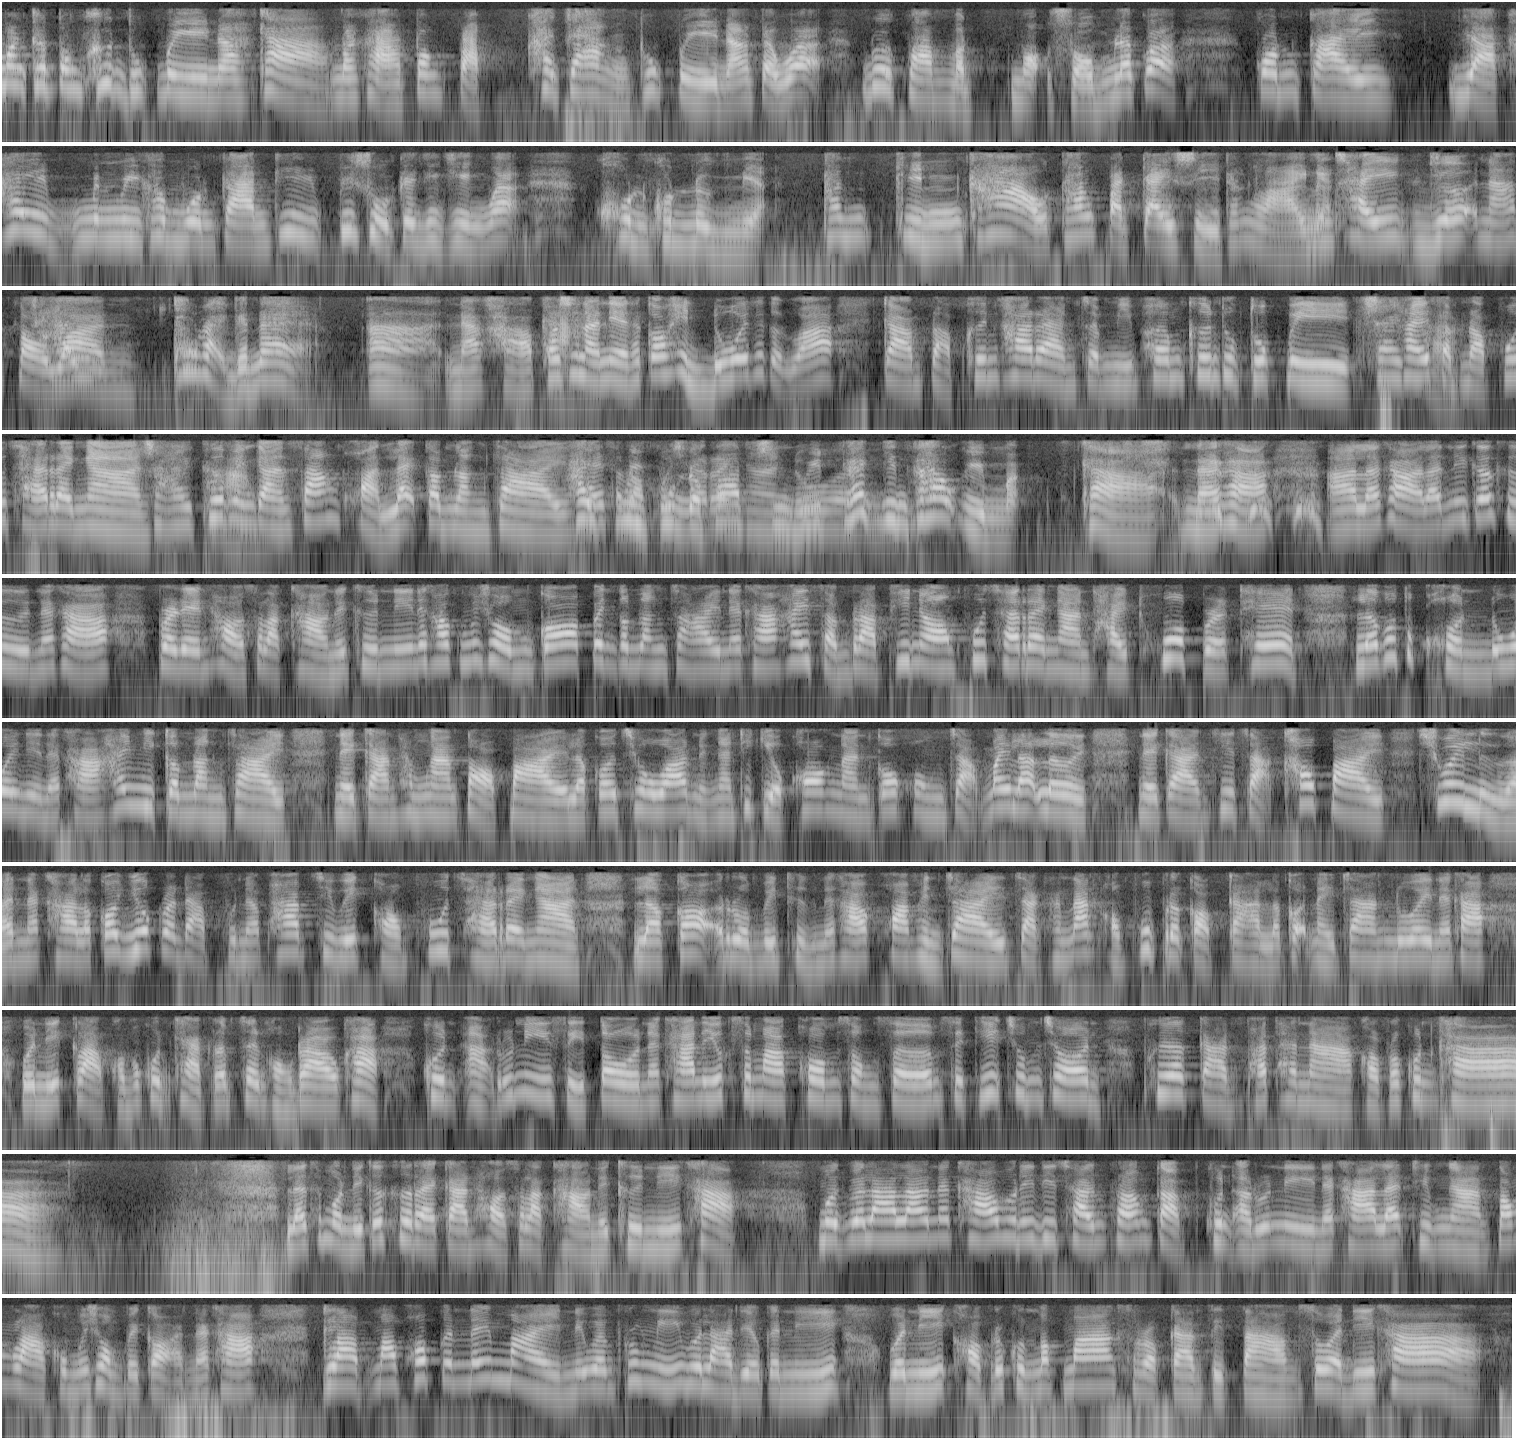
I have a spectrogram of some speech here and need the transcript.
มันก็ต้องขึ้นทุกปีนะค่ะนะคะ ต้องปรับค่าจ้างทุกปีนะ แต่ว่าด้วยความเหมาะสมแล้วก็กลไกอยากให้มันมีขบวนการที่พิสูจน์กันจริง ๆ ว่าคนคนหนึ่งเนี่ยทั้งกินข้าวทั้งปัจจัยสีทั้งหลายมัเนี่นยใช้เยอะนะต่อวัน เท่าไหร่กันแน่ อ่านะคะ เพราะฉะนั้นเนี่ยถ้าก็เห็นด้วยถ้าเกิดว่าการปรับขึ้นค่าแรงจะมีเพิ่มขึ้นทุก ๆ ปีใช่ค่ะสำหรับผู้ใช้แรงงาน ใช่ค่ะ เพื่อเป็นการสร้างขวัญและกำลังใจให้ให้สำหมีรับคุผู้ณใช้แรภาพงงานชีวิตด้วยแค่กินข้าวอิ่มอะ ค่ะนะคะเอาละค่ะ และนี่ก็คือนะคะ ประเด็นหอสลักข่าวในคืนนี้นะคะคุณผู้ชมก็เป็นกำลังใจนะคะ ให้สำหรับพี่น้องผู้ใช้แรงงานไทยทั่วประเทศ แล้วก็ทุกคนด้วยเนี่ยนะคะ ให้มีกำลังใจในการทำงานต่อไป แล้วก็เชื่อว่าหน่วยงานที่เกี่ยวข้องนั้นก็คงจะไม่ละเลย ในการที่จะเข้าไปช่วยเหลือนะคะ แล้วก็ยกระดับคุณภาพชีวิตของผู้ใช้แรงงาน แล้วก็รวมไปถึงนะคะ ความเห็นใจจากทางด้านของผู้ประกอบการแล้วก็นายจ้างด้วยนะคะ วันนี้กราบขอบพระคุณแขกรับเชิญของเราค่ะ คุณอรุณีศรีโตนะคะนายกสมาคมส่งเสริมสิทธิชุมชนเพื่อการพัฒนาขอบพระคุณค่ะและทั้งหมดนี้ก็คือรายการหอสลักข่าวในคืนนี้ค่ะ หมดเวลาแล้วนะคะ วันนี้ดิฉันพร้อมกับคุณอรุณีนะคะ และทีมงานต้องลาคุณผู้ชมไปก่อนนะคะ กลับมาพบกันได้ใหม่ในวันพรุ่งนี้เวลาเดียวกันนี้ วันนี้ขอบพระคุณมากๆสำหรับการติดตาม สวัสดีค่ะ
